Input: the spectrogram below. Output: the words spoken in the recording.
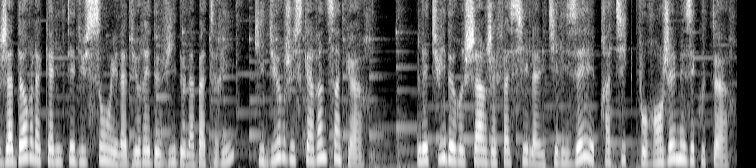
J'adore la qualité du son et la durée de vie de la batterie, qui dure jusqu'à 25 heures. L'étui de recharge est facile à utiliser et pratique pour ranger mes écouteurs.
